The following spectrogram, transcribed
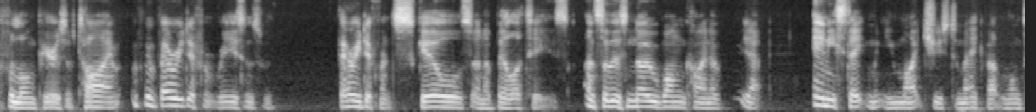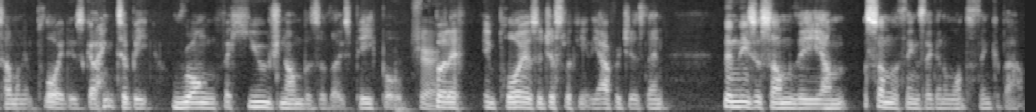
for long periods of time for very different reasons with very different skills and abilities. And so there's no one kind of, you know, any statement you might choose to make about the long term unemployed is going to be wrong for huge numbers of those people. Sure. But if employers are just looking at the averages, then then these are some of the um, some of the things they're going to want to think about.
